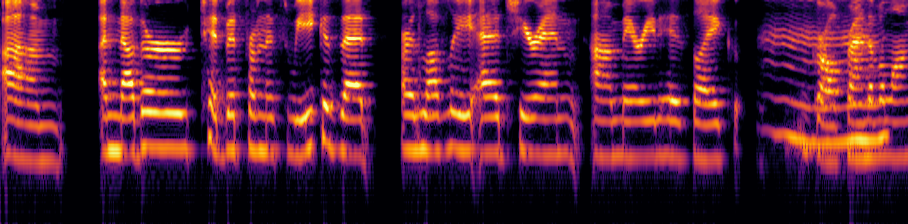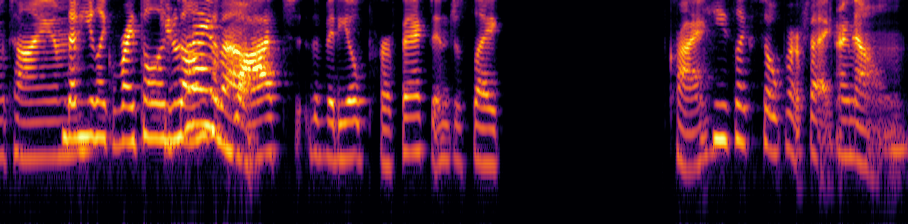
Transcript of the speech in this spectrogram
Um, another tidbit from this week is that our lovely Ed Sheeran um, married his like girlfriend of a long time. Mm. that he like writes all his you know songs I about. watch the video perfect and just like cry? He's like so perfect. I know.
